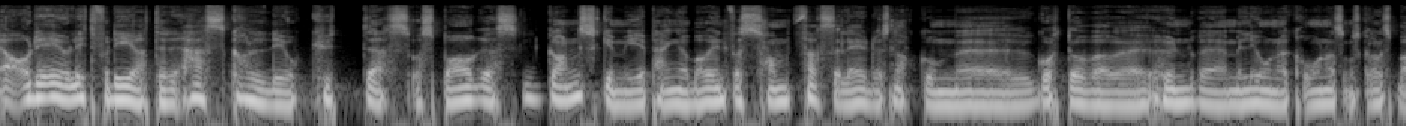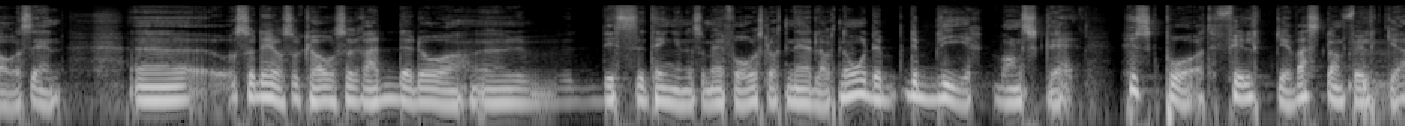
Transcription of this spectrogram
Ja, og det er jo litt fordi at det, her skal det jo kuttes og spares ganske mye penger. Bare innenfor samferdsel er det snakk om eh, godt over 100 eh, millioner kroner som skal spares inn. Eh, så det å klare å redde da eh, disse tingene som er foreslått nedlagt nå, det, det blir vanskelig. Husk på at fylket, Vestland fylke,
